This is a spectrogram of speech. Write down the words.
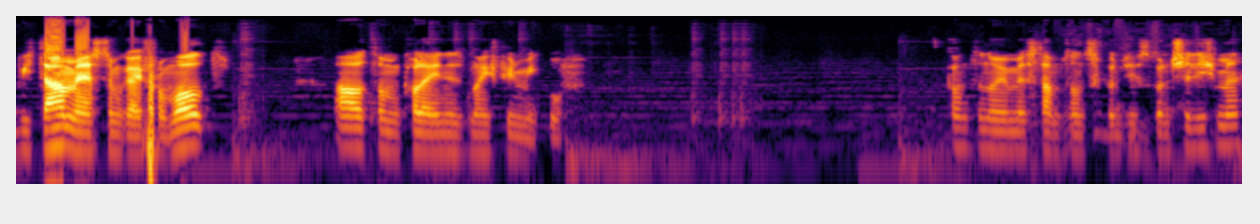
Witam, ja jestem Guy from Old, a oto kolejny z moich filmików. Kontynuujemy stamtąd, sk- gdzie skończyliśmy.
